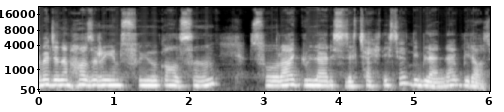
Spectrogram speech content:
əvvəlcədən hazırlayım suyu qalsın. Sonra gülləri sizə çəkdikcə diblərinə biraz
